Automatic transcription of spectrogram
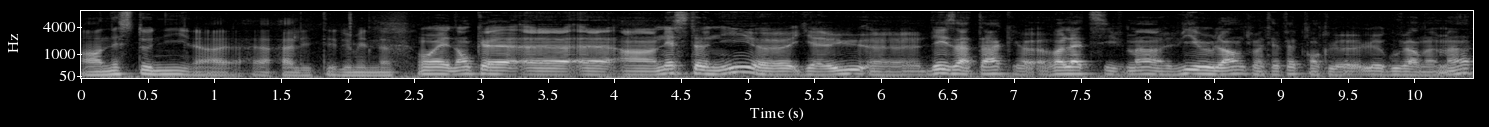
en, Estonie à, l'été 2009. Oui, donc en Estonie, il y a eu des attaques relativement virulentes qui ont été faites contre le gouvernement.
